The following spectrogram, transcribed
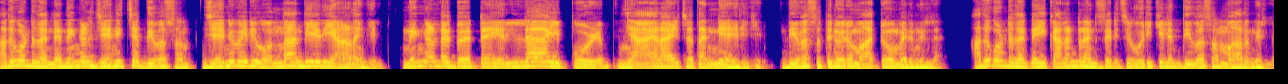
അതുകൊണ്ട് തന്നെ നിങ്ങൾ ജനിച്ച ദിവസം ജനുവരി ഒന്നാം തീയതി ആണെങ്കിൽ നിങ്ങളുടെ ബർത്ത്ഡേ എല്ലാ ഇപ്പോഴും ഞായറാഴ്ച തന്നെയായിരിക്കും. ദിവസത്തിന് ഒരു മാറ്റവും വരുന്നില്ല. അതുകൊണ്ട് തന്നെ ഈ കലണ്ടർ അനുസരിച്ച് ഒരിക്കലും ദിവസം മാറുന്നില്ല.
